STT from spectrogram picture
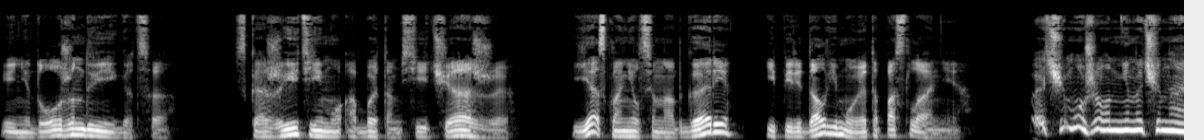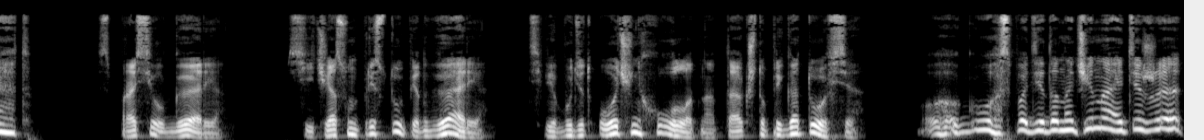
и не должен двигаться. Скажите ему об этом сейчас же». Я склонился над Гарри и передал ему это послание. «Почему же он не начинает?» — спросил Гарри. «Сейчас он приступит, Гарри. Тебе будет очень холодно, так что приготовься». «О, Господи, да начинайте же!»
